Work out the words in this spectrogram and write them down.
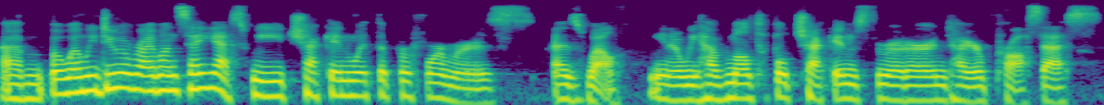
Um, but when we do arrive on set, yes, we check in with the performers as well. You know, we have multiple check-ins throughout our entire process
